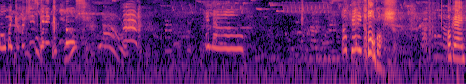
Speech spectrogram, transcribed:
Oh my god, he's getting close! Ah. Hello! Okay. Oh gosh. Okay.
